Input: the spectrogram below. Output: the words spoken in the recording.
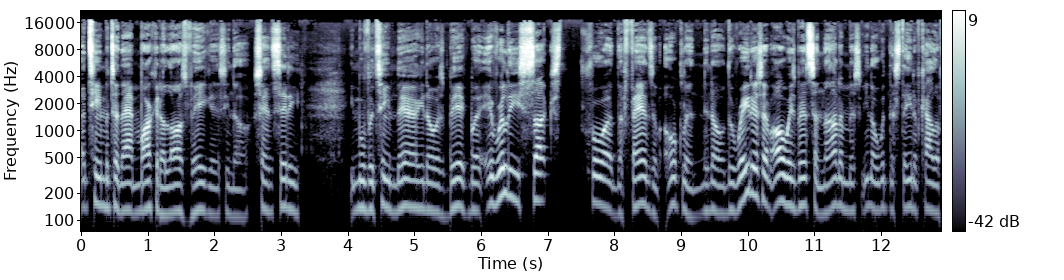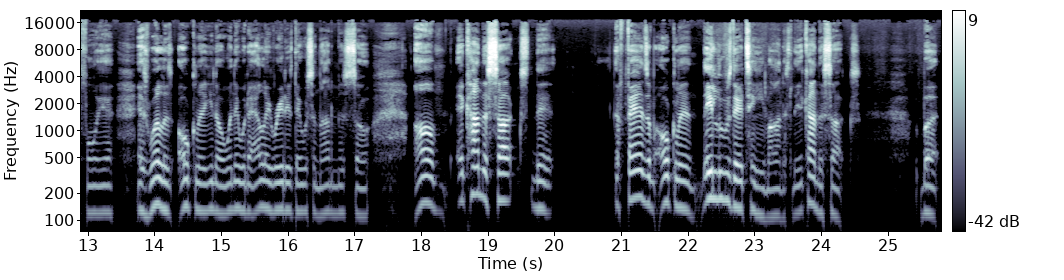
a team into that market of Las Vegas, you know, Sin City you move a team there, you know, it's big, but it really sucks for the fans of Oakland. You know, the Raiders have always been synonymous, you know, with the state of California as well as Oakland. You know, when they were the LA Raiders, they were synonymous. So, um, it kind of sucks that the fans of Oakland they lose their team. Honestly, it kind of sucks, but.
